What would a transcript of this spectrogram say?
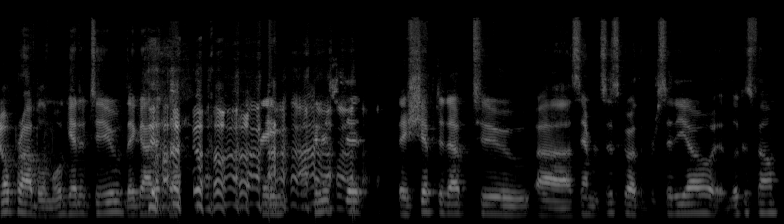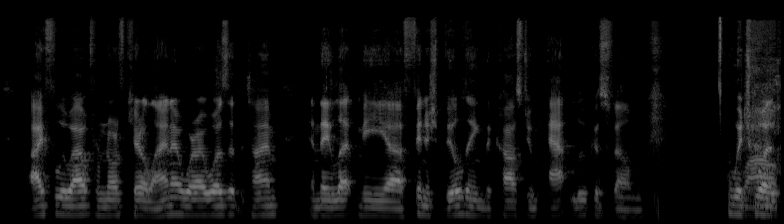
no problem. We'll get it to you." They got it. they finished it. They shipped it up to uh, San Francisco at the Presidio at Lucasfilm. I flew out from North Carolina, where I was at the time, and they let me uh, finish building the costume at Lucasfilm, which Wow. was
